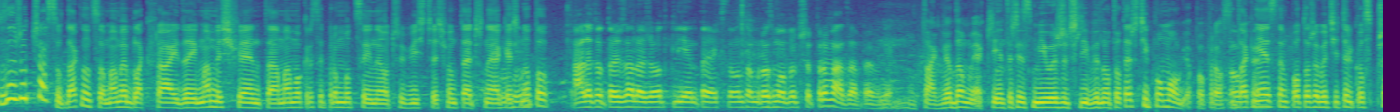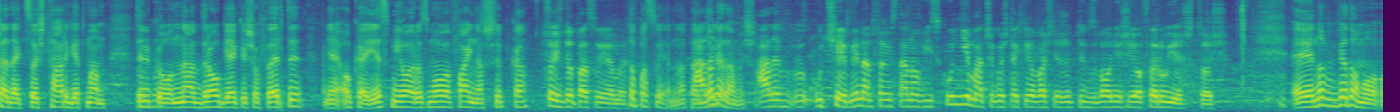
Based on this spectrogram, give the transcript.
to zależy od czasu, tak? No co, mamy Black Friday, mamy święta, mamy okresy promocyjne oczywiście, świąteczne jakieś, Mhm. no to Ale to też zależy od klienta, jak z tą, tą rozmowę przeprowadza pewnie. No tak, wiadomo, jak klient też jest miły, życzliwy, no to też ci pomogę po prostu. Tak, Okej. nie jestem po to, żeby ci tylko sprzedać coś, target mam tylko na drogie jakieś oferty. Nie, okej, jest miła rozmowa, fajna, szybka, Coś dopasujemy. to pasujemy na pewno, dogadamy się. Ale w- u Ciebie na Twoim stanowisku nie ma czegoś takiego właśnie, że Ty dzwonisz i oferujesz coś. E, No wiadomo,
